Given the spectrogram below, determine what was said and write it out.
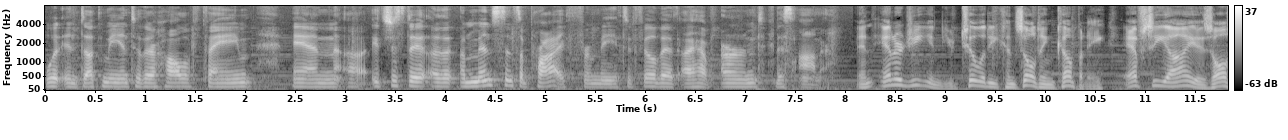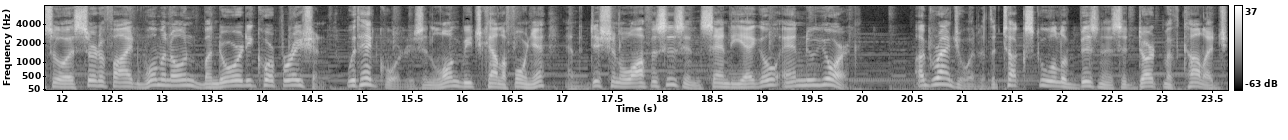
would induct me into their Hall of Fame. And uh, it's just an immense sense of pride for me to feel that I have earned this honor an energy and utility consulting company, FCI is also a certified woman owned minority corporation with headquarters in Long Beach, California, and additional offices in San Diego and New York. A graduate of the Tuck School of Business at Dartmouth College,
